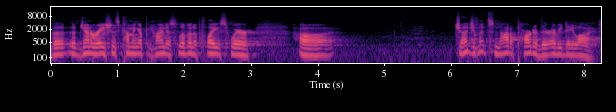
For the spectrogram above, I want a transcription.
the, the, generations coming up behind us live in a place where uh, judgment's not a part of their everyday lives.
